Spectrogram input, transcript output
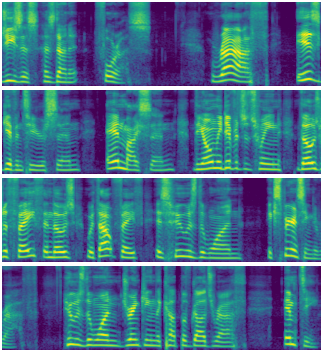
Jesus has done it for us. Wrath is given to your sin and my sin. The only difference between those with faith and those without faith is who is the one experiencing the wrath, who is the one drinking the cup of God's wrath empty.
